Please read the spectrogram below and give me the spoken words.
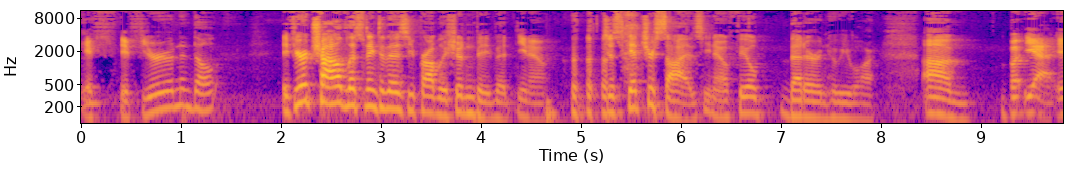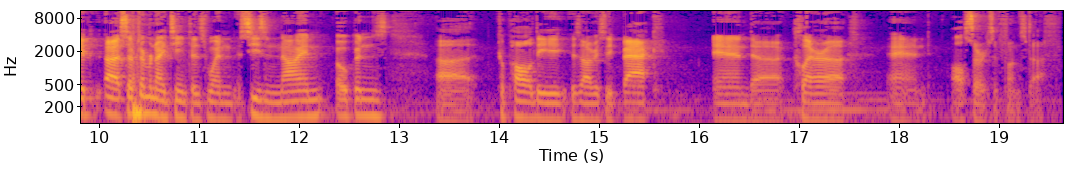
if if you're an adult if you're a child listening to this you probably shouldn't be but you know just get your size you know feel better in who you are um, but yeah it uh, september 19th is when season 9 opens uh, capaldi is obviously back and uh, clara and all sorts of fun stuff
